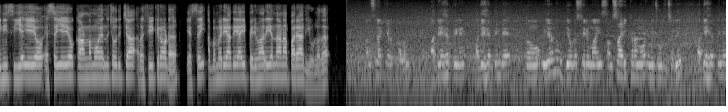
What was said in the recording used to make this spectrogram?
ഇനി സി ഐ എയോ എസ് ഐ എയോ കാണണമോ എന്ന് ചോദിച്ച റഫീഖിനോട് എസ് ഐ അപമര്യാദയായി പെരുമാറിയെന്നാണ് പരാതിയുള്ളത്. മനസ്സിലാക്കിയെടുത്തോളം അദ്ദേഹത്തിന് അദ്ദേഹത്തിന്റെ ഉയർന്ന ഉദ്യോഗസ്ഥരുമായി സംസാരിക്കണമോ എന്ന് ചോദിച്ചത് അദ്ദേഹത്തിന്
